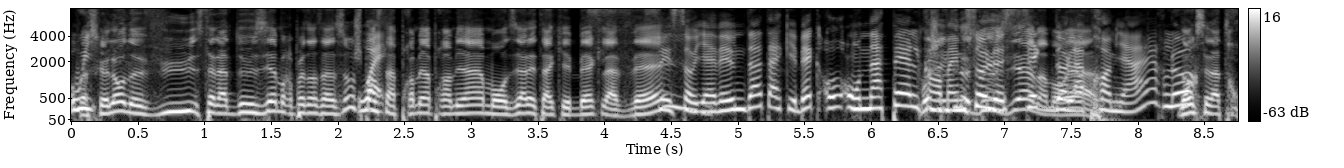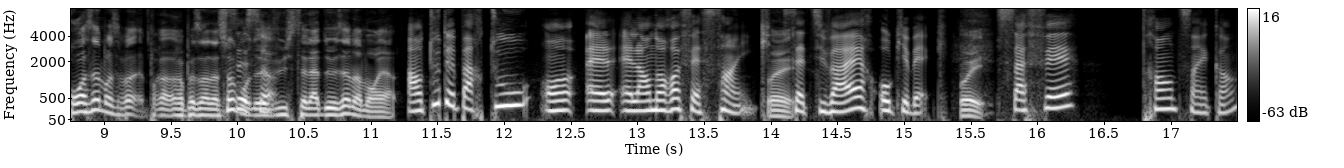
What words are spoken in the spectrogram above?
Oui. Parce que là, on a vu, c'était la deuxième représentation. Je pense que la première première mondiale est à Québec la veille. C'est ça. Il y avait une date à Québec. On, on appelle Moi, quand même ça le cycle de la première. Là. Donc, c'est la troisième repré- représentation qu'on a vue. C'était la deuxième à Montréal. en tout et partout, on- elle, elle en aura fait cinq cet hiver au Québec. Oui. Ça fait 35 ans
